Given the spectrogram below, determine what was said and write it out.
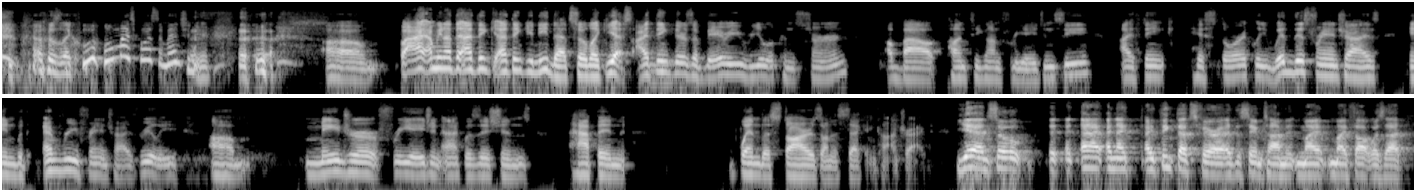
I was like, who, who am I supposed to mention here? um, but I, I mean, I, th- I think I think you need that. So, like, yes, I think there's a very real concern about punting on free agency. I think historically with this franchise and with every franchise really, um, major free agent acquisitions happen when the star is on a second contract. Yeah, and so and I, and I, I think that's fair. At the same time, my my thought was that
